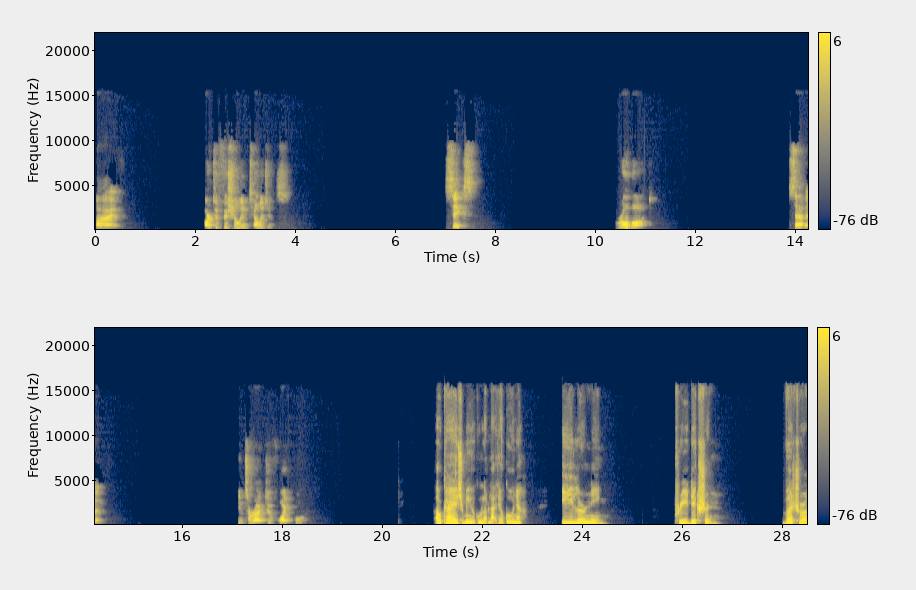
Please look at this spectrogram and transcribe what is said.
5, artificial intelligence, 6, robot, 7, interactive whiteboard, Ok, chúng mình cùng lặp lại theo cô nhé. E-learning, prediction, virtual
